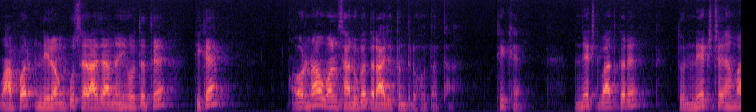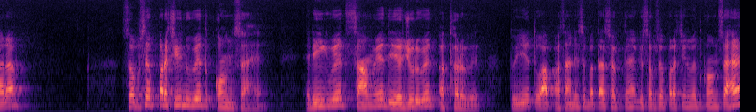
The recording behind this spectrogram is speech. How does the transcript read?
वहाँ पर निरंकुश राजा नहीं होते थे, ठीक है? और न वंशानुगत राजतंत्र होता था, ठीक है? नेक्स्ट बात करें तो नेक्स्ट है हमारा सबसे प्राचीन वेद कौन सा है? ऋग्वेद, सामवेद, यजुर्वेद, अथर्ववेद। तो ये तो आप आसानी से बता सकते हैं कि सबसे प्राचीन वेद कौन सा है?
